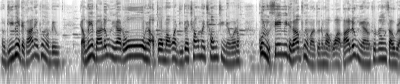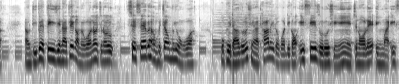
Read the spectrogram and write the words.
ဟဲ့ဒီဘက်တကားလည်းဖွင့်မပေးဘူးဟဲ့မင်းဘာလုပ်နေရတော့ဟဲ့အပေါ်မှာကွာဒီဘက်ချောင်းမဲချောင်းကြည့်နေကွာနော်ကိုလူစေးမိတကားဖွင့်မှာဆိုတော့ကွာဘာလုပ်နေရတော့ထုံထုံစောက်တာဟဲ့ဒီဘက်တေးချင်တာဖြစ်ကောင်မယ်ကွာနော်ကျွန်တော်တို့67အောင်မကြောက်မယုံကွာ okay ဒါဆိုလို့ရှိရင်ထားလိုက်တော့ကွာဒီကောင် AC ဆိုလို့ရှိရင်ကျွန်တော်လည်းအိမ်မှာ AC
